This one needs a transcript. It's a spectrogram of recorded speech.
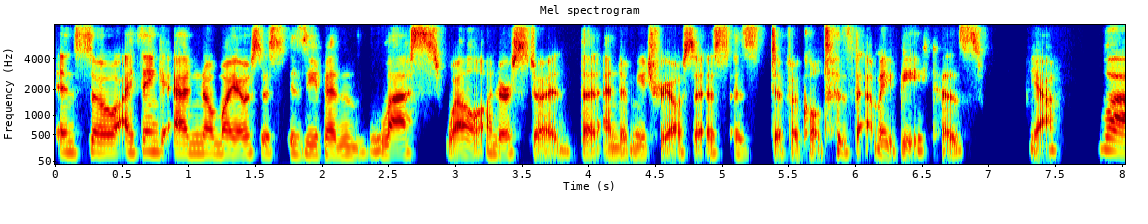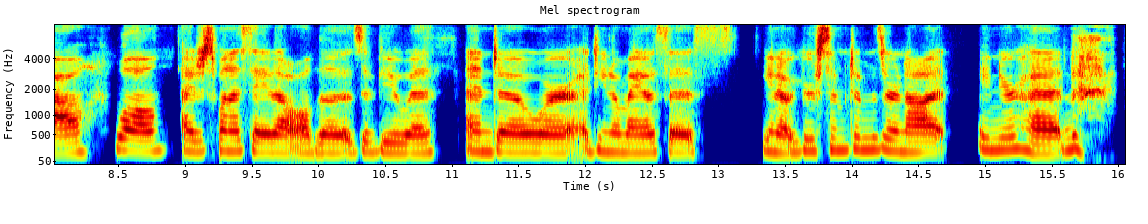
And so I think adenomyosis is even less well understood than endometriosis, as difficult as that may be, because yeah. Wow. Well, I just want to say that all those of you with endo or adenomyosis, you know, your symptoms are not in your head.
